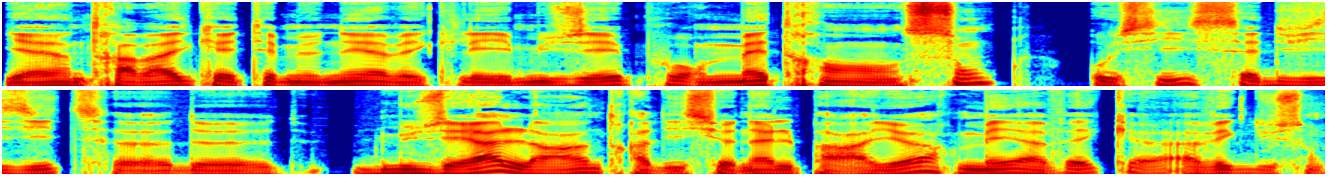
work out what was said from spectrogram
il y a un travail qui a été mené avec les musées pour mettre en son aussi cette visite euh, de, muséale, hein, traditionnelle par ailleurs, mais avec, euh, avec du son.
